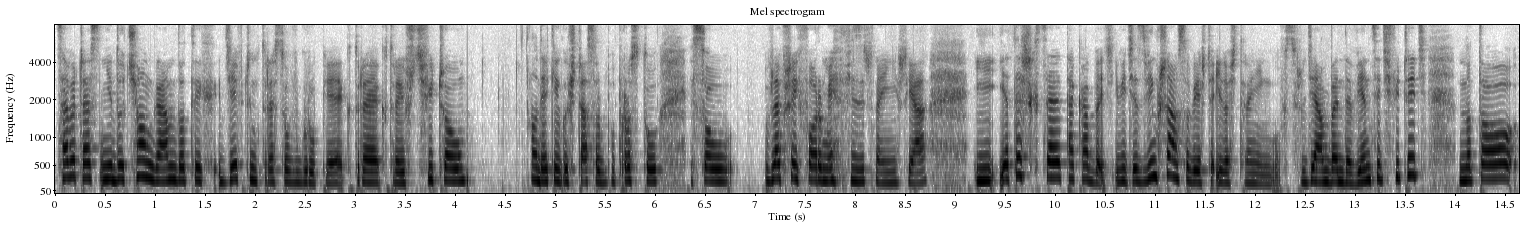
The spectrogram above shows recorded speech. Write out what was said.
cały czas nie dociągam do tych dziewczyn, które są w grupie, które, które już ćwiczą od jakiegoś czasu, albo po prostu są w lepszej formie fizycznej niż ja. I ja też chcę taka być. I wiecie, zwiększyłam sobie jeszcze ilość treningów. Stwierdziłam, będę więcej ćwiczyć, no to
